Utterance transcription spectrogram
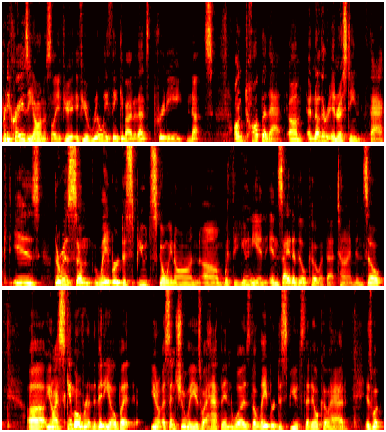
pretty crazy, honestly. If you if you really think about it, that's pretty nuts. On top of that, um, another interesting fact is there was some labor disputes going on um, with the union inside of Ilco at that time, and so uh, you know I skim over it in the video, but you know essentially is what happened was the labor disputes that Ilco had is what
